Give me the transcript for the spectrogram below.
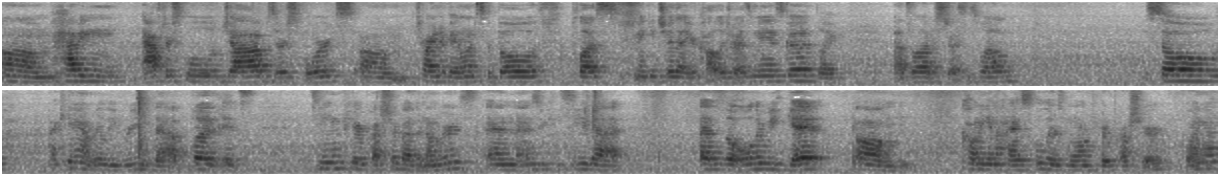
Um, having after school jobs or sports, um, trying to balance the both, plus making sure that your college resume is good, like that's a lot of stress as well. So I can't really read that, but it's teen peer pressure by the numbers, and as you can see that as the older we get, um, coming into high school, there's more peer pressure going on.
